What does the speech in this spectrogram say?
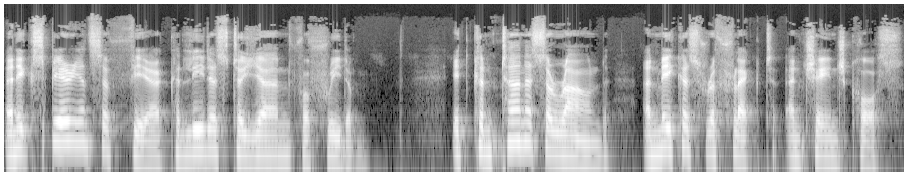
an experience of fear can lead us to yearn for freedom. It can turn us around and make us reflect and change course.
